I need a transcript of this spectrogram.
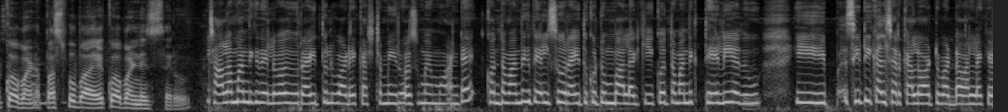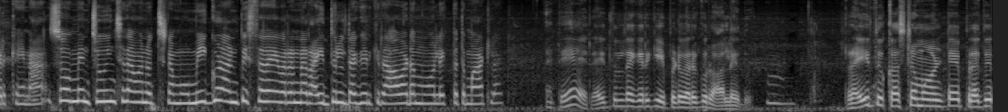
ఎక్కువ పండి పసుపు బాగా ఎక్కువ పండిస్తారు. చాలా మందికి తెలియదు రైతులు పడే కష్టం ఈ రోజు మేము. అంటే కొంతమందికి తెలుసు రైతు కుటుంబాలకి కొంతమందికి తెలియదు ఈ సిటీ కల్చర్కి అలవాటు పడ్డ వాళ్ళకి ఎవరికైనా. సో మేము చూపించదామని వచ్చినాము. మీకు కూడా అనిపిస్తుందా ఎవరన్నా రైతుల దగ్గరికి రావడమో లేకపోతే మాట్లాడి అయితే రైతుల దగ్గరికి ఇప్పటి వరకు రాలేదు. రైతు కష్టము అంటే ప్రతి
